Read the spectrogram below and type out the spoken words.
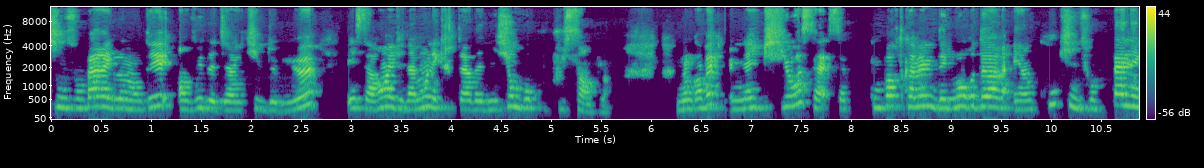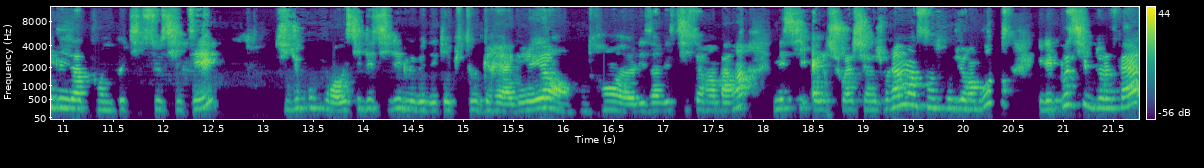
qui ne sont pas réglementés en vue de la directive de l'UE et ça rend évidemment les critères d'admission beaucoup plus simples. Donc en fait, une IPO, ça, ça comporte quand même des lourdeurs et un coût qui ne sont pas négligeables pour une petite société qui du coup pourra aussi décider de lever des capitaux de gré à gré en rencontrant euh, les investisseurs un par un. Mais si elle cherche vraiment à s'introduire en bourse, il est possible de le faire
